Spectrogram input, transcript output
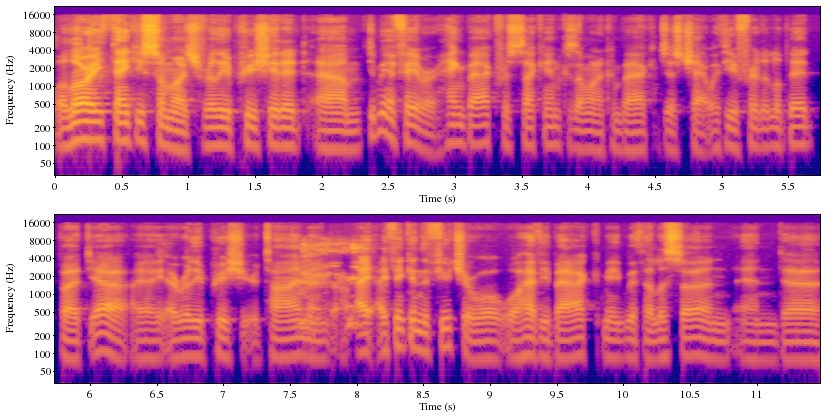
Well, Laurie, thank you so much. Really appreciate it. Um, do me a favor, hang back for a second because I want to come back and just chat with you for a little bit. But yeah, I, I really appreciate your time, and I, I, think in the future we'll we'll have you back, maybe with Alyssa and and uh,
